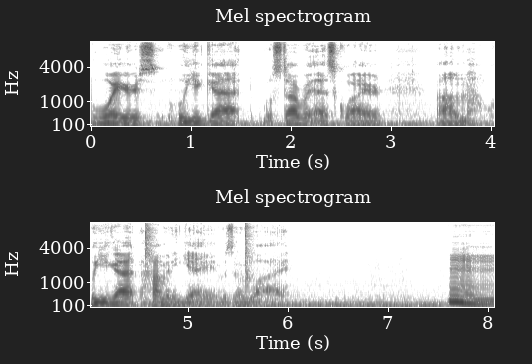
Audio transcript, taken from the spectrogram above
Warriors. Who you got? We'll start with Esquire. Um, who you got? How many games and why? Hmm.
